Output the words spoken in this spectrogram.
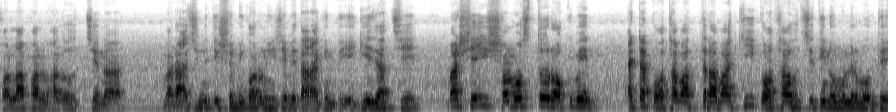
ফলাফল ভালো হচ্ছে না, বা রাজনৈতিক সমীকরণ হিসেবে তারা কিন্তু এগিয়ে যাচ্ছে, বা সেই সমস্ত রকমের একটা কথাবার্তা বা কি কথা হচ্ছে তৃণমূলের মধ্যে,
